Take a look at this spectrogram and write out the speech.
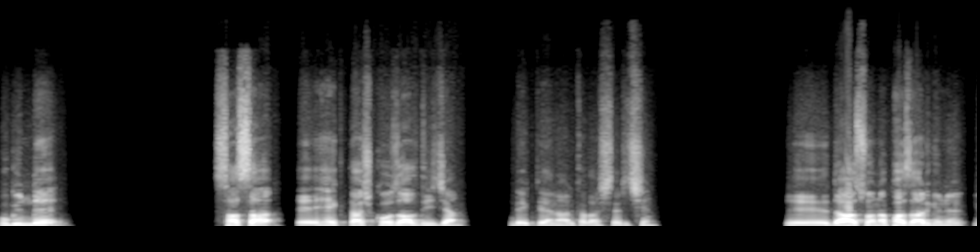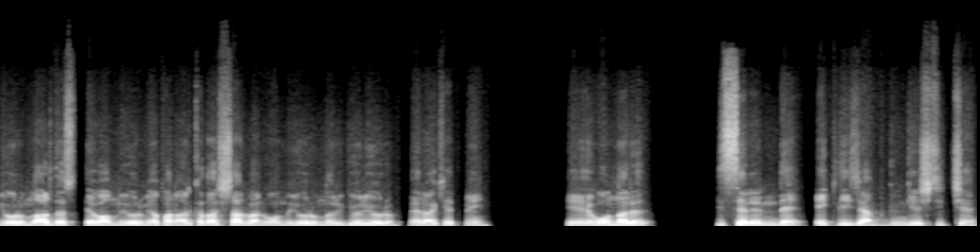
Bugün de Sasa e, Hektaş Kozal diyeceğim bekleyen arkadaşlar için. E, daha sonra pazar günü yorumlarda devamlı yorum yapan arkadaşlar var. Onu yorumları görüyorum. Merak etmeyin. E, onları hisselerinde ekleyeceğim gün geçtikçe.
